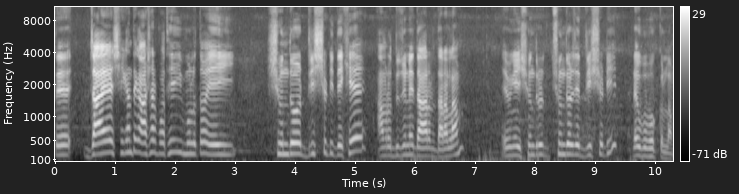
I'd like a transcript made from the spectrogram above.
তো যায় সেখান থেকে আসার পথেই মূলত এই সুন্দর দৃশ্যটি দেখে আমরা দুজনে দাঁড় দাঁড়ালাম এবং এই সুন্দর সুন্দর যে দৃশ্যটি, এটা উপভোগ করলাম।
